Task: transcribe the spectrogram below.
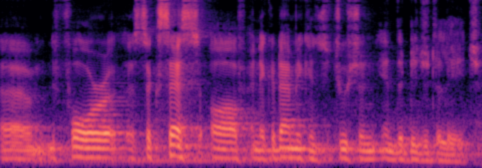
um, for success of an academic institution in the digital age.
